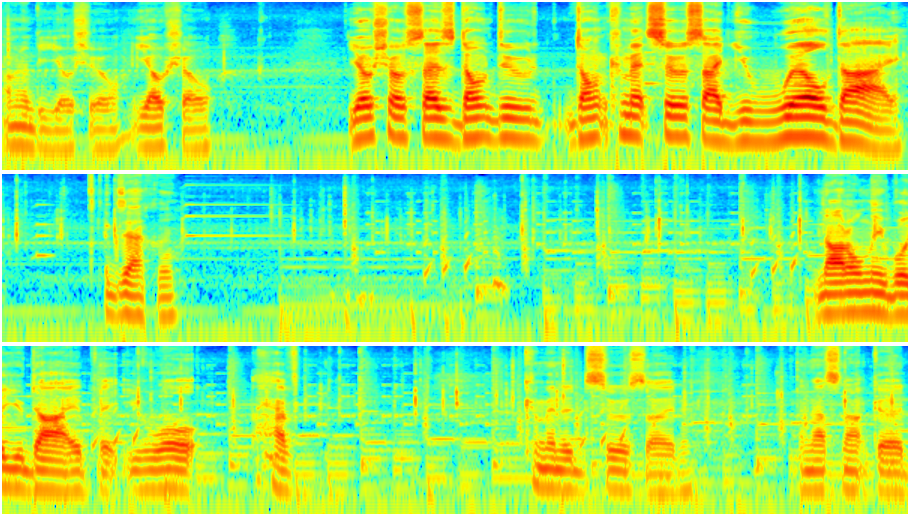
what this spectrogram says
I'm gonna be Yosho. Yosho. Yosho says, "Don't do, don't commit suicide. You will die." Exactly. Not only will you die, but you will have committed suicide, and that's not good.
